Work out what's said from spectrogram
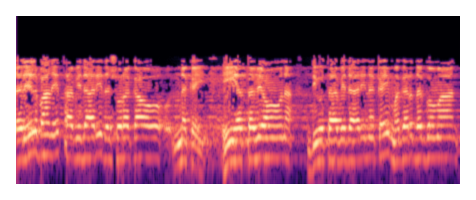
دلیل باندې تابیداری د شرکاو نه کوي هی تبعون دیو تابیداری نه کوي مگر د ګمان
